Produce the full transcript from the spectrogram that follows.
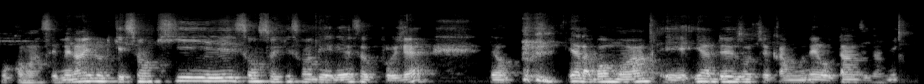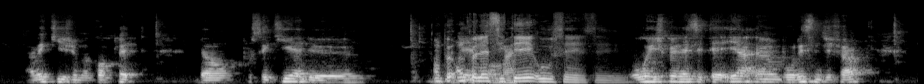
pour commencer. Maintenant, une autre question, qui sont ceux qui sont derrière ce projet? Donc, il y a d'abord moi et il y a deux autres Camerounais autant dynamiques avec qui je me complète. Donc, pour ce qui est de... On peut, on peut les citer ou c'est... Oui, je peux les citer. Il y a un Boris Ndjifa.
